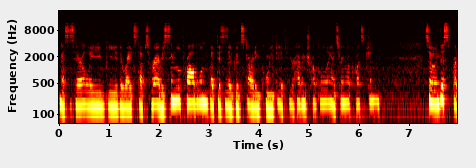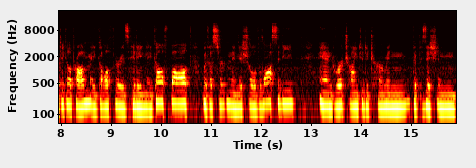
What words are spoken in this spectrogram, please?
necessarily be the right steps for every single problem, but this is a good starting point if you're having trouble answering a question. So in this particular problem, a golfer is hitting a golf ball with a certain initial velocity, and we're trying to determine the position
